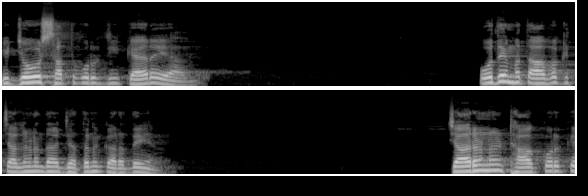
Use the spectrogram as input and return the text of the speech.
ਕਿ ਜੋ ਸਤਿਗੁਰੂ ਜੀ ਕਹਿ ਰਹੇ ਆ, ਉਹਦੇ ਮੁਤਾਬਕ ਚੱਲਣ ਦਾ ਯਤਨ ਕਰਦੇ ਆ ਚਰਨ ਠਾਕੁਰ ਕੇ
